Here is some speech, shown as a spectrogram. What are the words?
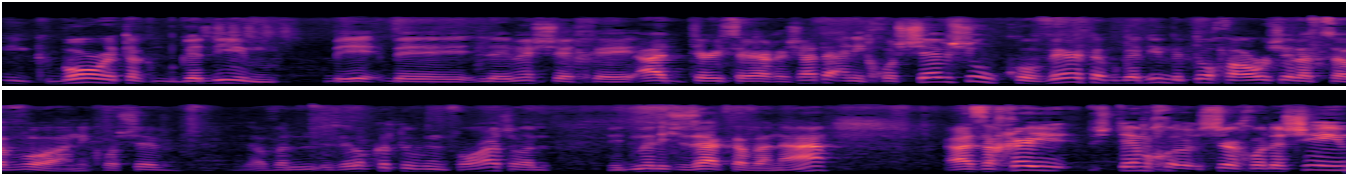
יקבור את הבגדים ב- ב- למשך uh, עד תריס הירח השעתה, אני חושב שהוא קובר את הבגדים בתוך האור של הצבוע, אני חושב, אבל זה לא כתוב במפורש, אבל נדמה לי שזה הכוונה. אז אחרי 12 חודשים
